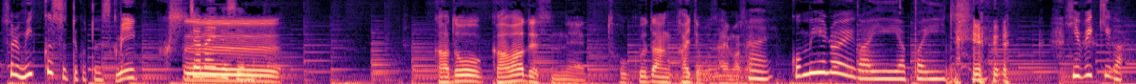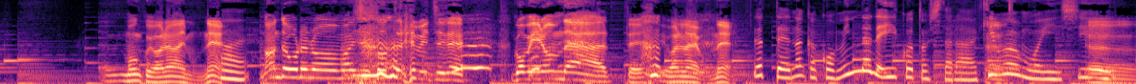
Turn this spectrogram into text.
それミックスってことですか？ミックスじゃないですよかどうかはですね、特段書いてございません。はいゴミ拾いがいいやっぱいいですね 響きが文句言われないもんね。はいなんで俺の毎日通ってる道で ゴミ拾うんだって言われないもんね。だってなんかこうみんなでいいことしたら気分もいいし、うん。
